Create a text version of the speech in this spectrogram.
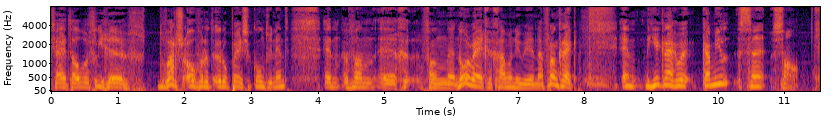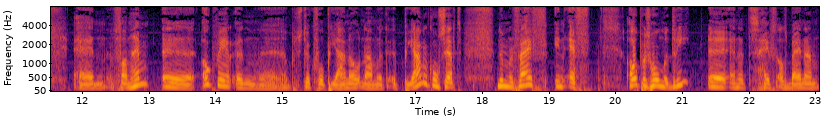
Ik zei het al, we vliegen dwars over het Europese continent. En van, uh, van uh, Noorwegen gaan we nu weer naar Frankrijk. En hier krijgen we Camille Saint-Saëns. En van hem uh, ook weer een stuk voor piano, namelijk het pianoconcert nummer 5 in F. Opus 103 en het heeft als bijnaam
